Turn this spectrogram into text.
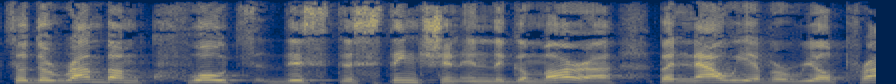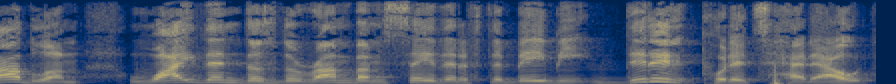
So the Rambam quotes this distinction in the Gemara, but now we have a real problem. Why then does the Rambam say that if the baby didn't put its head out,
